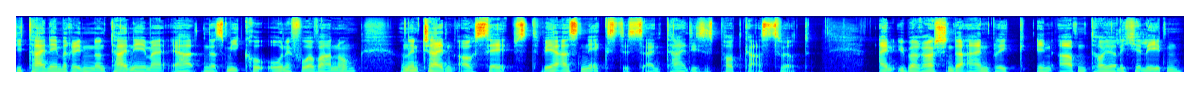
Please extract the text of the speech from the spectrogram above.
Die Teilnehmerinnen und Teilnehmer erhalten das Mikro ohne Vorwarnung und entscheiden auch selbst, wer als nächstes ein Teil dieses Podcasts wird. Ein überraschender Einblick in abenteuerliche Leben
